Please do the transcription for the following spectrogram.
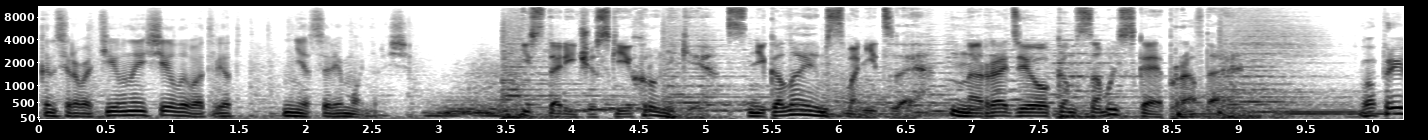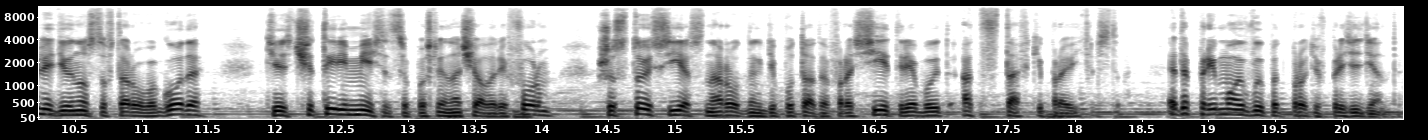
Консервативные силы в ответ не церемонились. Исторические хроники с Николаем Сванидзе на радио «Комсомольская правда». В апреле 1992 года, через 4 месяца после начала реформ, шестой съезд народных депутатов России требует отставки правительства. Это прямой выпад против президента.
